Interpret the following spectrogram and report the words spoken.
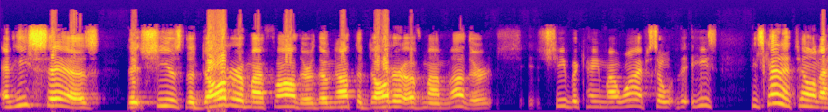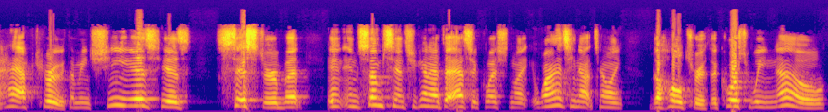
and he says that she is the daughter of my father, though not the daughter of my mother. She became my wife. So he's, he's kind of telling a half truth. I mean, she is his sister, but in, in some sense, you kind of have to ask the question like, why is he not telling the whole truth? Of course, we know,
